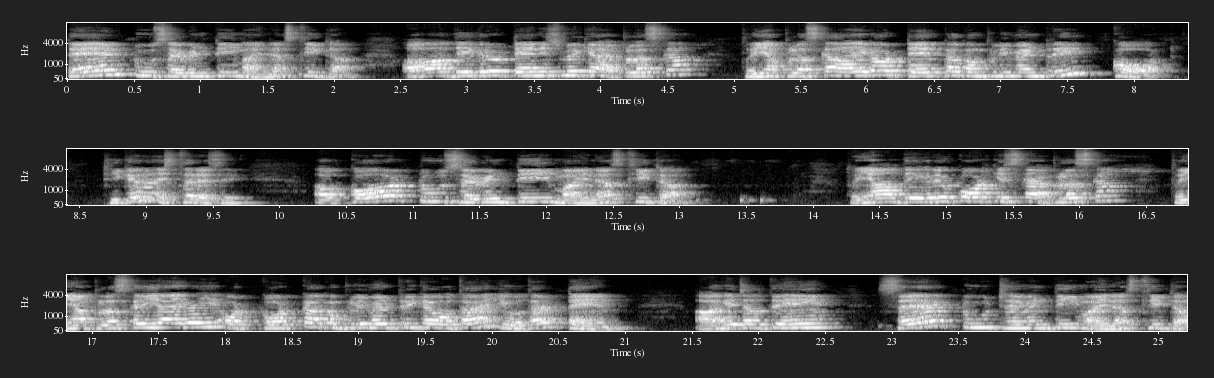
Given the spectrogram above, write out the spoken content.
Tan two seventy minus theta अब आप देख रहे हो टेन इसमें क्या है? प्लस का। तो यहाँ प्लस का आएगा और टेन का कंप्लीमेंट्री कॉट ठीक है ना? इस तरह से। अब cot two seventy minus theta तो यहाँ आप देख रहे हो कॉट किसका है? प्लस का। तो यहाँ प्लस का ही आएगा ये। और कॉट का कंप्लीमेंट्री क्या होता है? ये होता है टेन आगे चलते हैं। Sec two seventy minus theta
